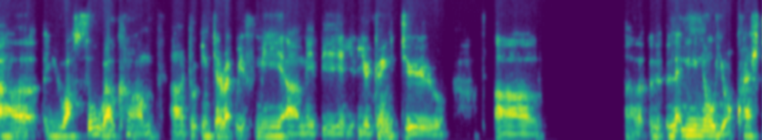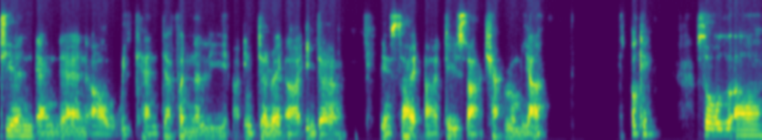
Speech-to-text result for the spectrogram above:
uh, you are so welcome uh, to interact with me. Uh, maybe you're going to uh, uh, let me know your question, and then uh, we can definitely uh, interact uh, in the inside uh, this uh, chat room. Yeah. Okay. So uh,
